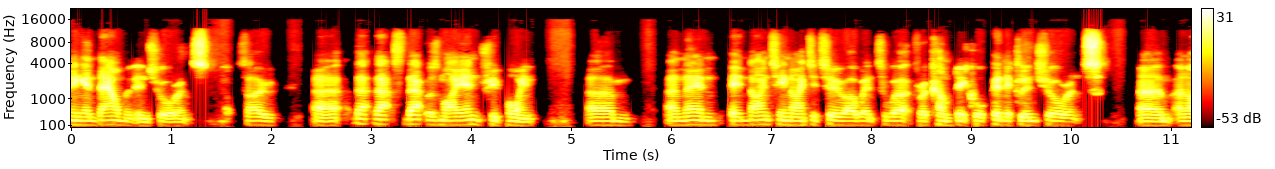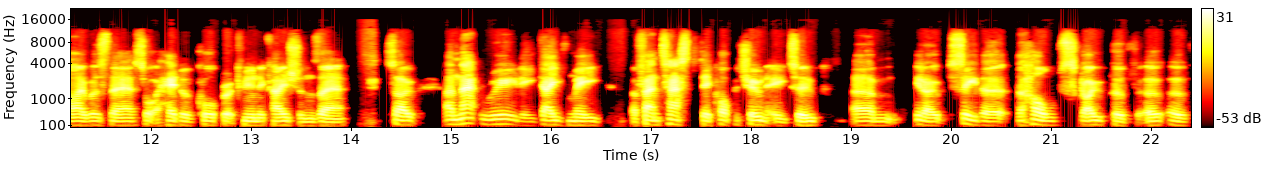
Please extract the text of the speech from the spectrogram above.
endowment insurance. So uh, that that's that was my entry point. Um, and then in 1992, I went to work for a company called Pinnacle Insurance, um, and I was their sort of head of corporate communications there. So, and that really gave me a fantastic opportunity to, um, you know, see the the whole scope of of,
